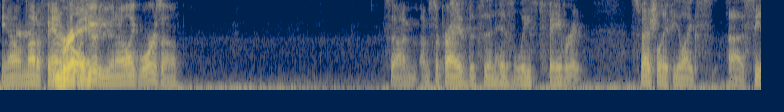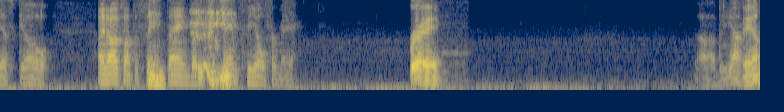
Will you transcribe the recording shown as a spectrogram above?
You know, I'm not a fan of Call of Right. Duty and I like Warzone. So I'm I'm surprised it's in his least favorite, especially if he likes uh, CS:GO. I know it's not the same thing, but it's the same feel for me. Right. Uh, but yeah, Yeah.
